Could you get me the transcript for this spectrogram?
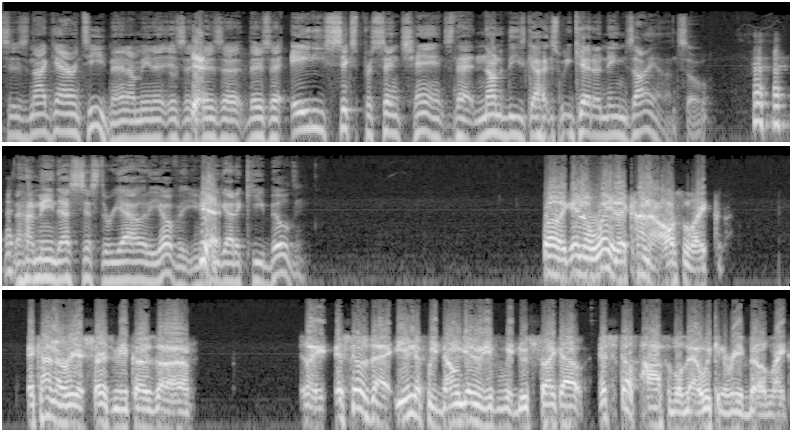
It's- It's not guaranteed, man. I mean, it's a, Yeah. there's a there's a 86 percent chance that none of these guys we get are named Zion. So, I mean, that's just the reality of it. You know, Yeah. you got to keep building. Well, like in a way, that kind of also like it kind of reassures me because uh, like it shows that even if we don't get him, even if we do strike out, it's still possible that we can rebuild. Like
